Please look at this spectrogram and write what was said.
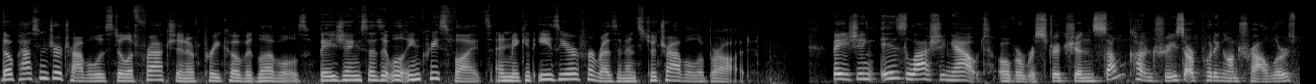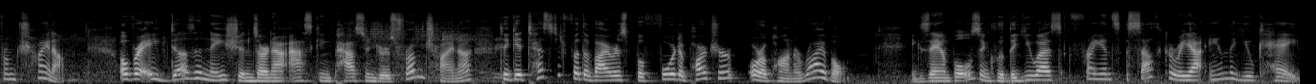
Though passenger travel is still a fraction of pre COVID levels, Beijing says it will increase flights and make it easier for residents to travel abroad. Beijing is lashing out over restrictions some countries are putting on travelers from China. Over a dozen nations are now asking passengers from China to get tested for the virus before departure or upon arrival. Examples include the US, France, South Korea, and the UK.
